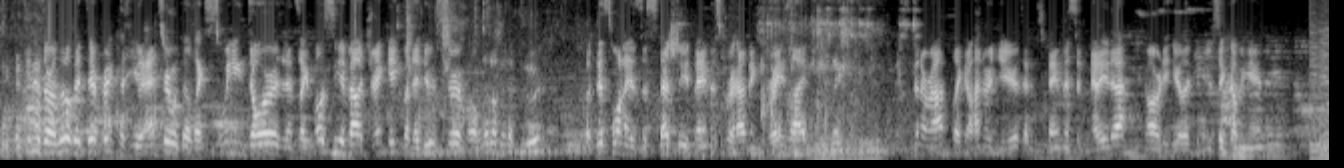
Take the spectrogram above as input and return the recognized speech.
Cantinas are a little bit different because you enter with those like swinging doors and it's like mostly about drinking, but they do serve a little bit of food. But this one is especially famous for having great live music. It's been around for like 100 years and it's famous in Merida. You can already hear like the music coming in.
